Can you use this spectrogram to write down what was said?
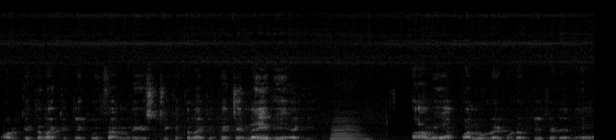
ਔਰ ਕਿਤੇ ਕਿਤੇ ਕੋਈ ਫੈਮਿਲੀ ਹਿਸਟਰੀ ਕਿਤੇ ਕਿਤੇ ਜੇ ਨਹੀਂ ਵੀ ਹੈਗੀ ਹੂੰ। ਤਾਂ ਵੀ ਆਪਾਂ ਨੂੰ ਰੈਗੂਲਰਲੀ ਜਿਹੜੇ ਨੇ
